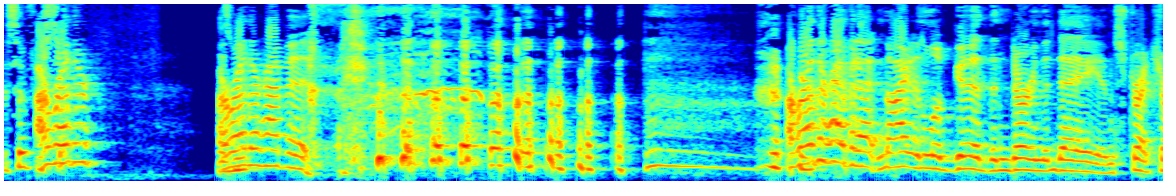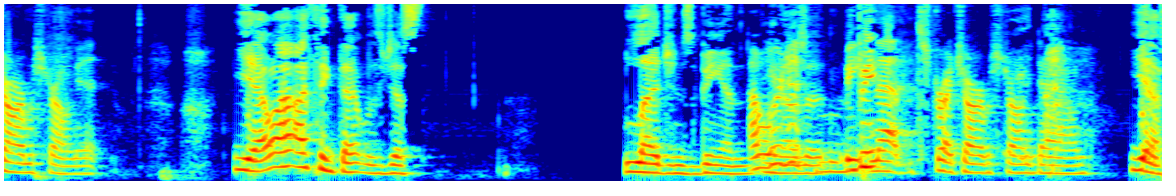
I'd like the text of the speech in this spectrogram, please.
except for I rather, I rather have it. I rather have it at night and look good than during the day and stretch Armstrong it. yeah, well, I think that was just legends being. Oh, we're know, just the- beating be- that stretch Armstrong down. Yes,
